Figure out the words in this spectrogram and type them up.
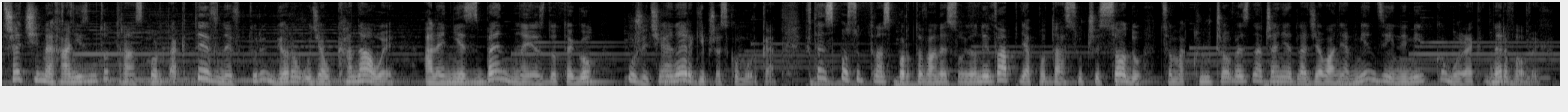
Trzeci mechanizm to transport aktywny, w którym biorą udział kanały, ale niezbędne jest do tego użycie energii przez komórkę. W ten sposób transportowane są jony wapnia, potasu czy sodu, co ma kluczowe znaczenie dla działania m.in. komórek nerwowych.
